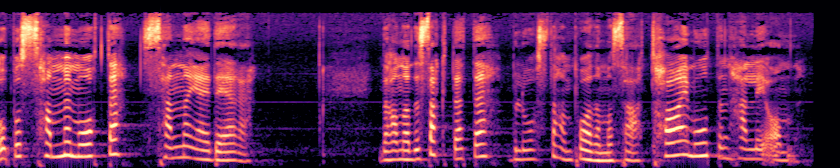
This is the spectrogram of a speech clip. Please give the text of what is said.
og på samme måte sender jeg dere.' Da han hadde sagt dette, blåste han på dem og sa, 'Ta imot Den hellige ånd.'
